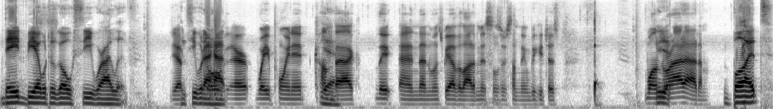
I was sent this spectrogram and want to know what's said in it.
they'd be able to go see where I live. Yep. and see what Go I have. There, waypoint it, come Yeah. back, and then once we have a lot of missiles or something, we could just one Yeah. right at him. But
